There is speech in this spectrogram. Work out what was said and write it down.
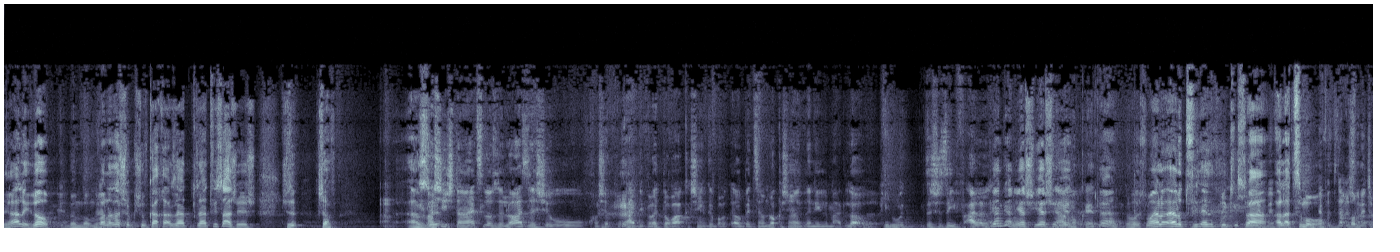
נראה לי, לא, במובן הזה ששוב ככה, זה- זה התפיסה שיש, עכשיו, אז מה שהשתנה אצלו זה לא הזה שהוא חושב, אה, דברי תורה קשים, כבר- או בעצם הם לא קשים, אז אני אלמד. לא, הוא כאילו, זה שזה יפעל עליי. כן, כן, יש, יש, זה המוקד. כן, כלומר, שמע, היה לו- איזושהי תפיסה על עצמו, איפה התפיסה הראשונית של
